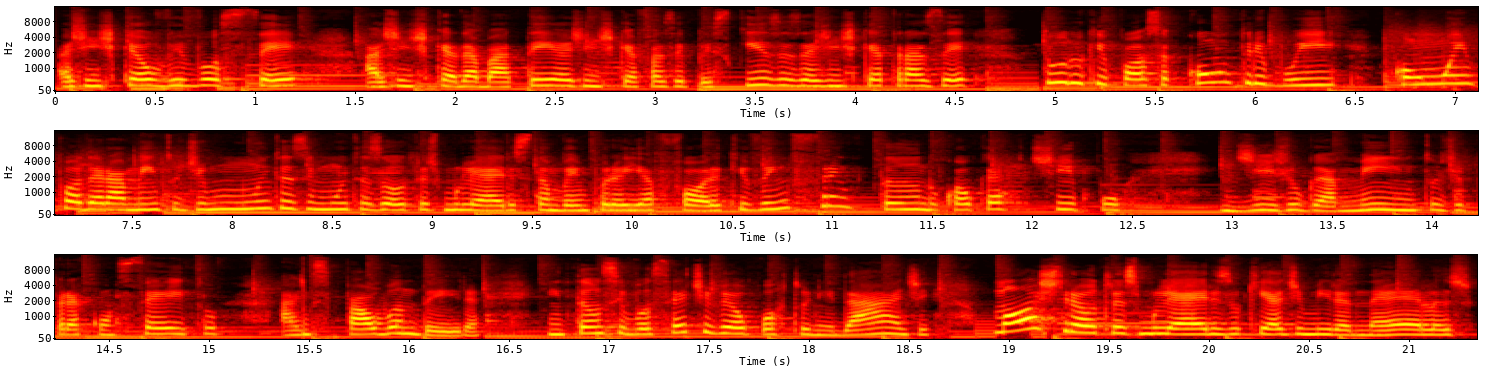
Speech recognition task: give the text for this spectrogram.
A gente quer ouvir você, a gente quer debater, a gente quer fazer pesquisas, a gente quer trazer tudo que possa contribuir com o empoderamento de muitas e muitas outras mulheres também por aí afora que vem enfrentando qualquer tipo de julgamento, de preconceito, a principal bandeira. Então, se você tiver oportunidade, mostre a outras mulheres o que admira nelas,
